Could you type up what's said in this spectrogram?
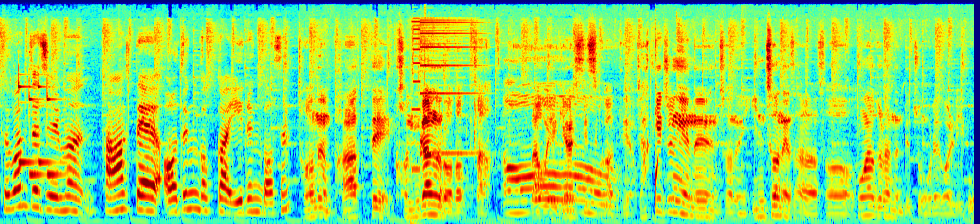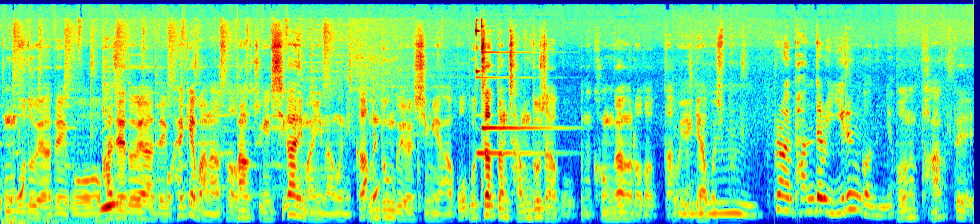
두 번째 질문. 방학 때 얻은 것과 잃은 것은? 저는 방학 때 건강을 얻었다. 라고 어. 얘기할 수 있을 것 같아요. 학기 중에는 저는 인천에 살아서 통학을 하는데 좀 오래 걸리고 공부도 해야 되고 과제도 해야 되고 할 게 많아서 방학 중에 시간이 많이 남으니까 운동도 열심히 하고 못 잤던 잠도 자고 저는 건강을 얻었다 고 얘기하고 싶어요. 음, 그러면 반대로 잃은 거는요? 저는 방학 때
